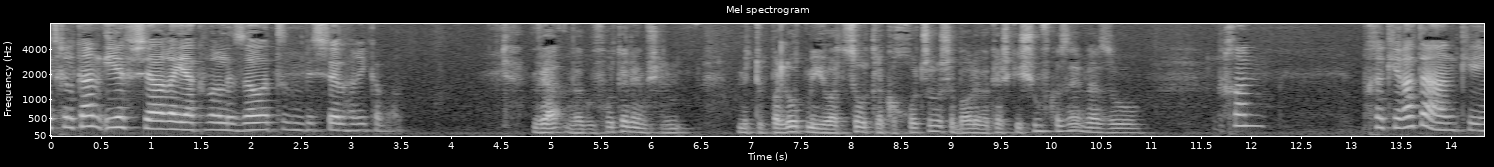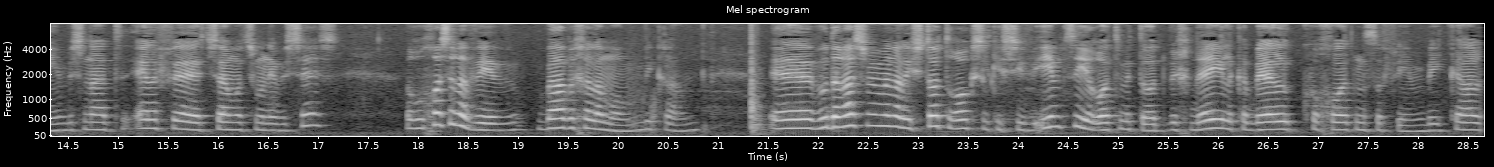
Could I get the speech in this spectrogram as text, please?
את חלקן אי אפשר היה כבר לזהות בשל הריקבון. וה, והגופות האלה הן של מטופלות מיועצות לקוחות שלו שבאו לבקש כישוף כזה, ואז הוא... נכון. בחקירה טען כי בשנת 1986 רוחו של אביו באה בחלומו, בקרם, אה, והוא דרש ממנה לשתות רוק של כ-70 צעירות מתות בכדי לקבל כוחות נוספים, בעיקר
